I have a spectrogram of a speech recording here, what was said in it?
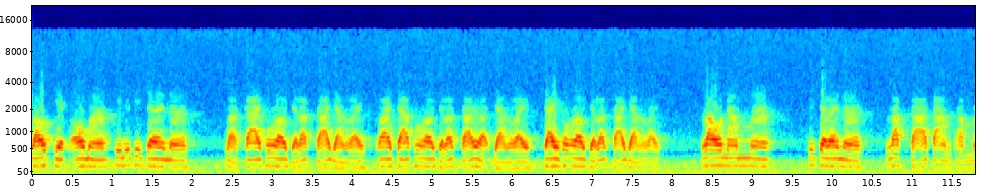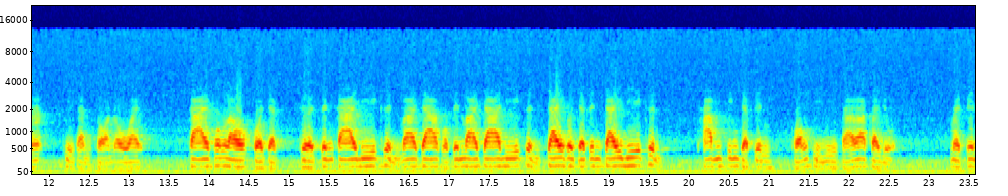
เราเก็บเอามาพินิจพิจารณาว่ากายของเราจะรักษาอย่างไรวาจาของเราจะรักษาอย่างไร ใจของเราจะรักษาอย่างไร เรานำมาพิจารณา รักษาตามธรรมะที่ท่านสอนเอาไว้ กายของเราก็จะเกิดเป็นกายดีขึ้น วาจาก็เป็นวาจาดีขึ้น ใจก็จะเป็นใจดีขึ้นธรรมจึงจะเป็นของที่มีสาระประโยชน์ ไม่เป็น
